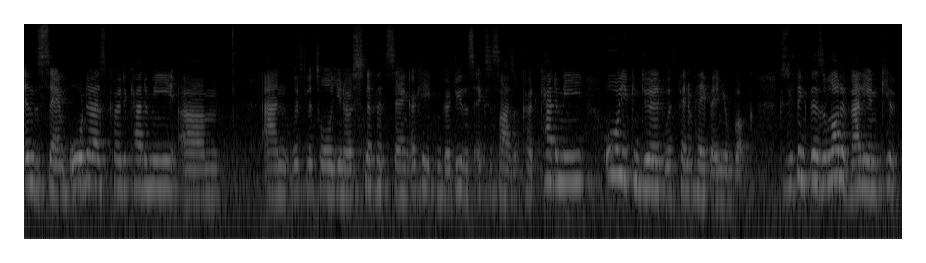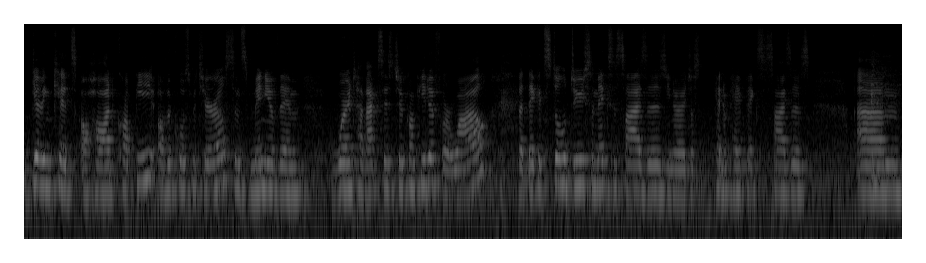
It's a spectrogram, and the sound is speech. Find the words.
in the same order as Codecademy, um, and with little, you know, snippets saying, okay, you can go do this exercise on Codecademy, or you can do it with pen and paper in your book. Because we think there's a lot of value in ki giving kids a hard copy of the course material, since many of them won't have access to a computer for a while, but they could still do some exercises, you know, just pen and paper exercises. Um,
